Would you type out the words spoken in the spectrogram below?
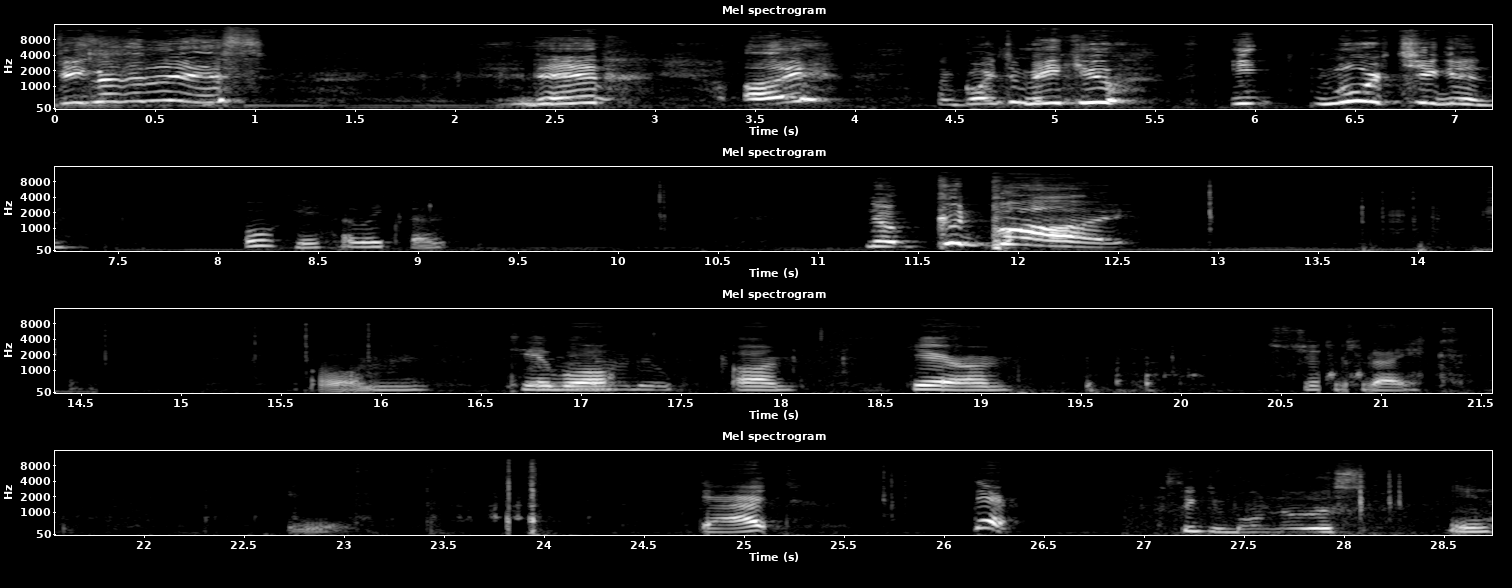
bigger than this, then I am going to make you eat more chicken. Okay, I like that. Now, goodbye. Um, okay, What are we well, gonna do? um, here, um, it's just like, that, there. I think you won't notice. Yeah.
